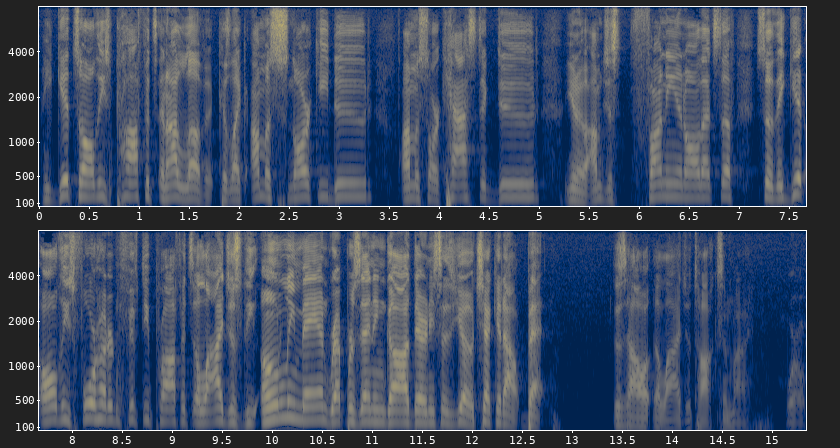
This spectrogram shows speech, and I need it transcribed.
he gets all these prophets, and I love it because, like, I'm a snarky dude. I'm a sarcastic dude. You know, I'm just funny and all that stuff. So they get all these 450 prophets. Elijah's the only man representing God there, and he says, Yo, check it out, bet. This is how Elijah talks in my world.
